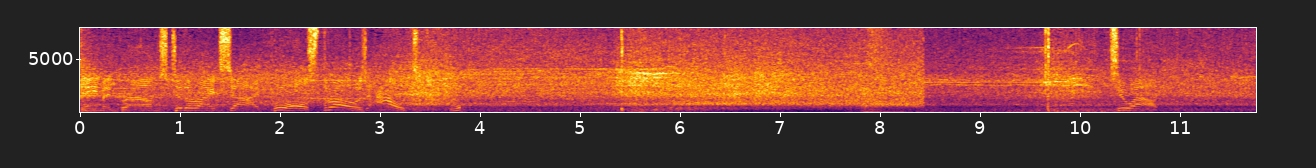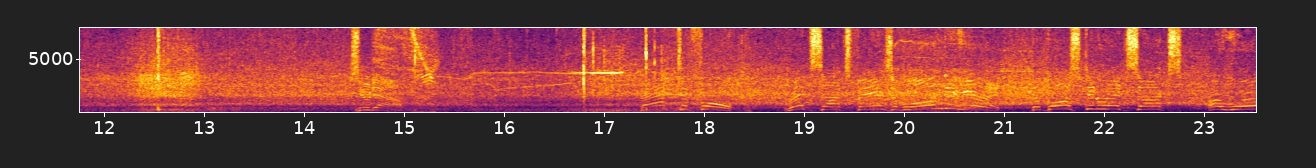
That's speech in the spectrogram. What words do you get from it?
Damon grounds to the right side. Pujols throws out. Two out. Two down. Red Sox fans have longed to hear it. The Boston Red Sox are world.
